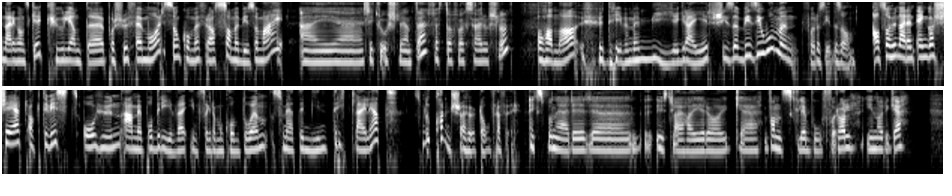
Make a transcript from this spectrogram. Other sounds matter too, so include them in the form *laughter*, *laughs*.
Hun er en ganske kul jente på 25 år som kommer fra samme by som meg, Ei eh, skikkelig Oslo-jente, født og oppvokst her i Oslo. Og Hanna hun driver med mye greier. She's a busy woman, for å si det sånn. Altså, Hun er en engasjert aktivist, og hun er med på å drive Instagram-kontoen som heter Min drittleilighet, som du kanskje har hørt om fra før. Eksponerer uh, utleiehaier og uh, vanskelige boforhold i Norge.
